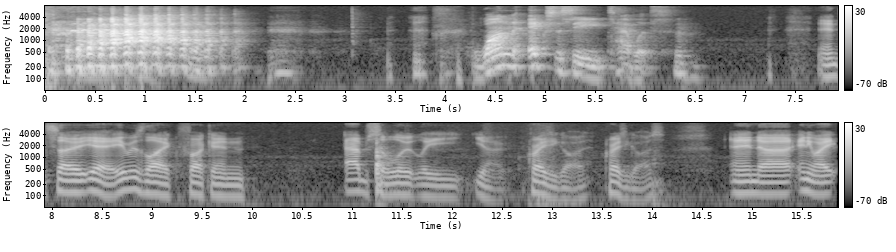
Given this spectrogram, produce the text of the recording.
One ecstasy tablet. And so yeah, it was like fucking absolutely, you know, crazy guy, crazy guys. And uh, anyway,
